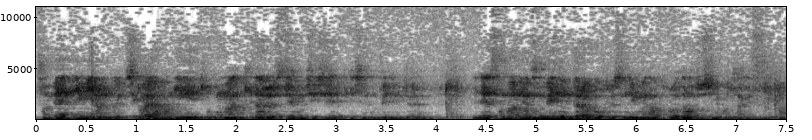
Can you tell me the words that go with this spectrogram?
선배님이랑도 찍어야 하니 조금만 기다려주세요. 오치실에 계신 선배님들. 이제 3학년 선배님들하고 교수님은 앞으로 나와주시면 감사하겠습니다.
